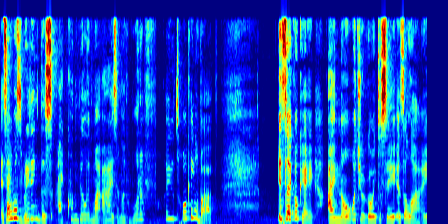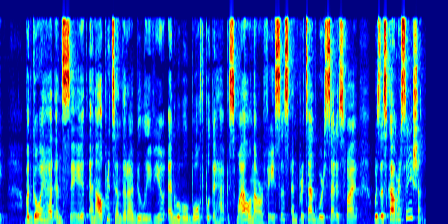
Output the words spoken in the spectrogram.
As i was reading this i couldn't believe my eyes. I'm like what the fuck are you talking about? It's like, okay, I know what you're going to say is a lie, but go ahead and say it, and I'll pretend that I believe you, and we will both put a happy smile on our faces and pretend we're satisfied with this conversation.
